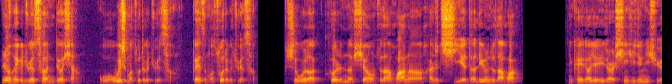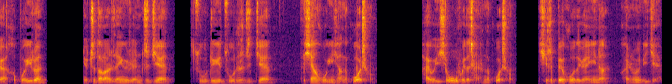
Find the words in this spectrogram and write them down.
任何一个决策，你都要想：我为什么做这个决策？该怎么做这个决策？是为了个人的效用最大化呢，还是企业的利润最大化？你可以了解一点信息经济学和博弈论，也知道了人与人之间、组织与组织之间的相互影响的过程，还有一些误会的产生的过程。其实背后的原因呢，很容易理解。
